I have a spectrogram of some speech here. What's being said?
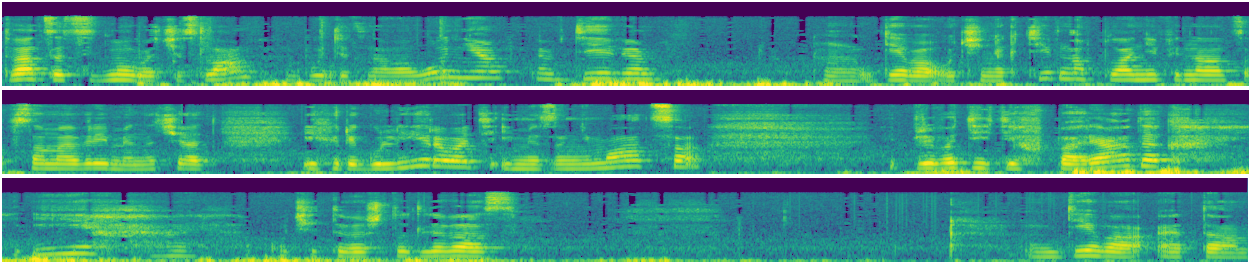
27 числа будет новолуние в Деве. Дева очень активна в плане финансов. Самое время начать их регулировать, ими заниматься, приводить их в порядок. И учитывая, что для вас Дева это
